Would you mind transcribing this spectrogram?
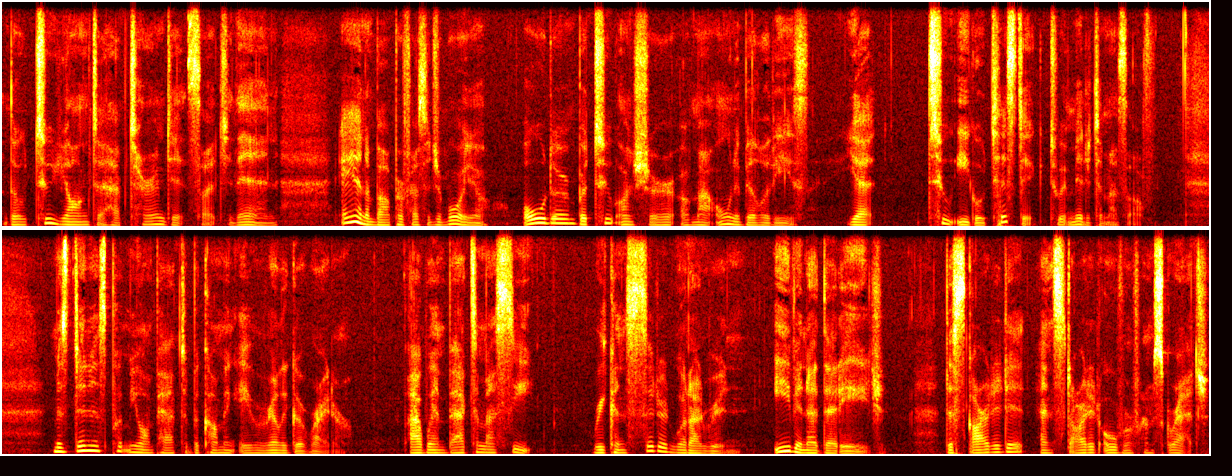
though too young to have termed it such then, and about Professor Chaboya, older but too unsure of my own abilities, yet too egotistic to admit it to myself. Miss Dennis put me on path to becoming a really good writer. I went back to my seat, reconsidered what I'd written, even at that age, discarded it, and started over from scratch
